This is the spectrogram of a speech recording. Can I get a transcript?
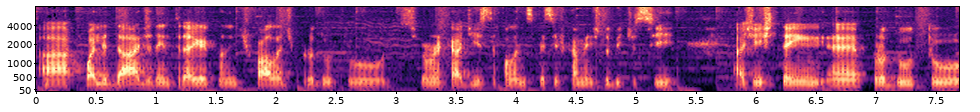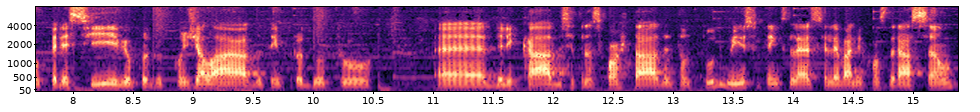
a qualidade da entrega, quando a gente fala de produto supermercadista, falando especificamente do B2C, a gente tem é, produto perecível, produto congelado, tem produto é, delicado de ser transportado. Então, tudo isso tem que ser levado em consideração,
